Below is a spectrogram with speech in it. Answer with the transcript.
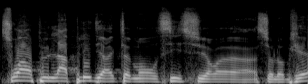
soit on peut l'appeler directement aussi sur, euh, sur l'objet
